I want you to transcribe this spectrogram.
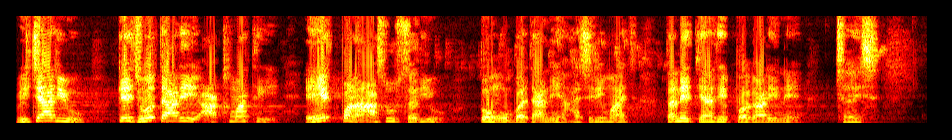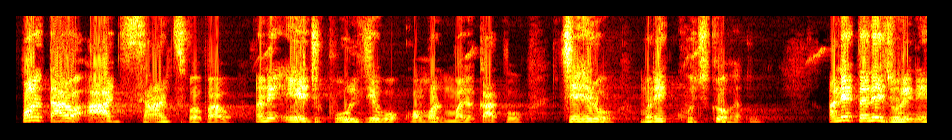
વિચાર્યું કે જો તારી આંખમાંથી એક પણ આંસુ સર્યું, તો હું બધાની હાજરીમાં જ તને ત્યાંથી ભગાડીને જઈશ. પણ તારો આ જ શાંત સ્વભાવ અને એ જ ફૂલ જેવો કોમળ મલકાતો ચહેરો મને ખૂંચતો હતો. અને તને જોઈને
